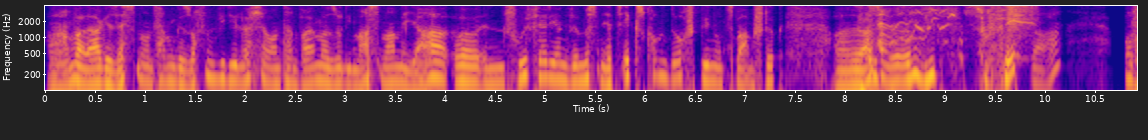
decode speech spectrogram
Und dann haben wir da gesessen und haben gesoffen wie die Löcher und dann war immer so die Maßnahme, ja, äh, in Schulferien, wir müssen jetzt XCOM durchspielen und zwar am Stück. Und dann saßen wir irgendwie zu viert da und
